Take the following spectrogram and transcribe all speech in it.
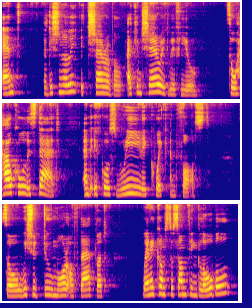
And additionally, it's shareable. I can share it with you. So how cool is that? And it goes really quick and fast. So we should do more of that. But when it comes to something global,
